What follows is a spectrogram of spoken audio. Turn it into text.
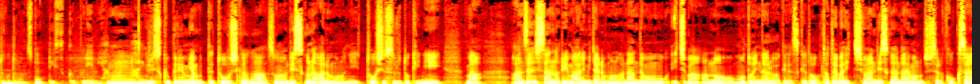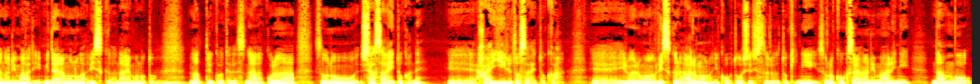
てことなんですね。うん、リスクプレミアム、うん。はい、リスクプレミアムって投資家がそのリスクのあるものに投資するときに、まあ、安全資産の利回りみたいなものが何でも一番の元になるわけですけど、例えば一番リスクがないものとしたら国債の利回りみたいなものがリスクがないものとなっていくわけですが、これがその社債とかね、えー、ハイイールド債とか、えー、いろいろリスクのあるものにこう投資するときに、その国債の利回りになんぼ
